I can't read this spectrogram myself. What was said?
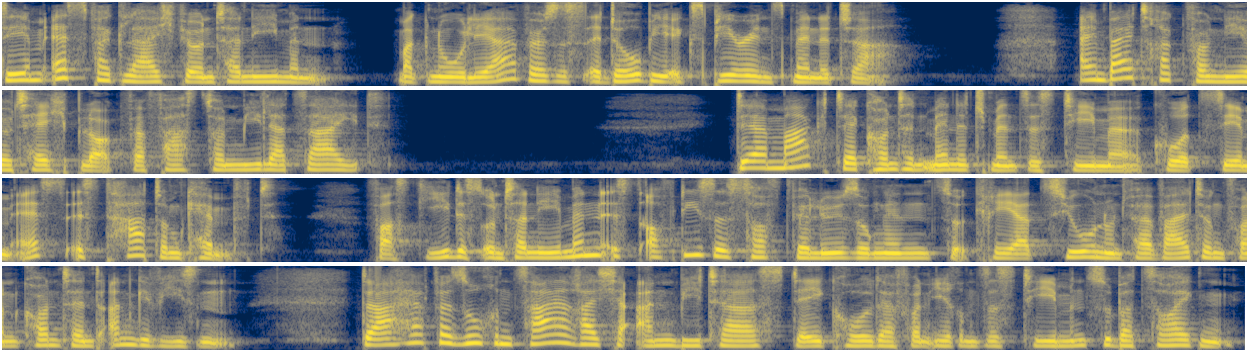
CMS-Vergleich für Unternehmen. Magnolia vs. Adobe Experience Manager. Ein Beitrag vom Neotech-Blog, verfasst von Mila Zaid. Der Markt der Content-Management-Systeme, kurz CMS, ist hart umkämpft. Fast jedes Unternehmen ist auf diese Softwarelösungen zur Kreation und Verwaltung von Content angewiesen. Daher versuchen zahlreiche Anbieter, Stakeholder von ihren Systemen zu überzeugen.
